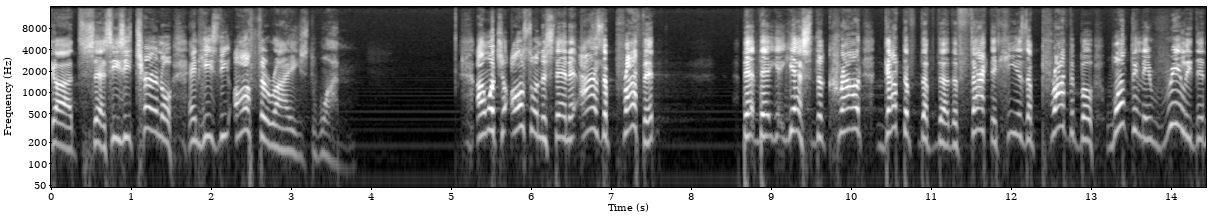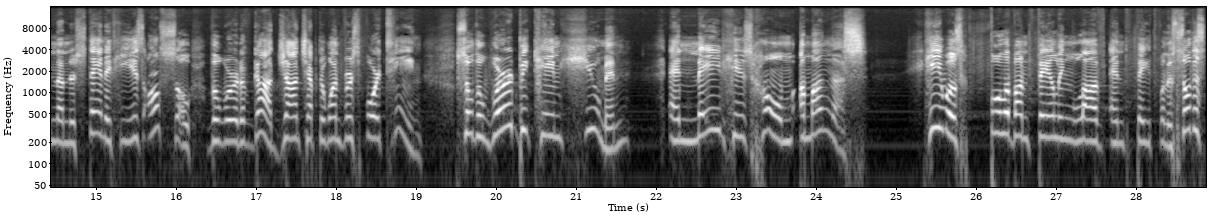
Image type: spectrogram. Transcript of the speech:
God says. He's eternal and he's the authorized one. I want you to also understand that as a prophet, that, that yes, the crowd got the, the, the, the, fact that he is a prophet, but one thing they really didn't understand that he is also the Word of God. John chapter 1, verse 14. So the Word became human and made his home among us. He was full of unfailing love and faithfulness. So, this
